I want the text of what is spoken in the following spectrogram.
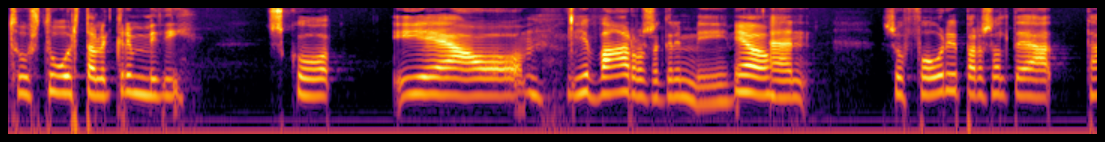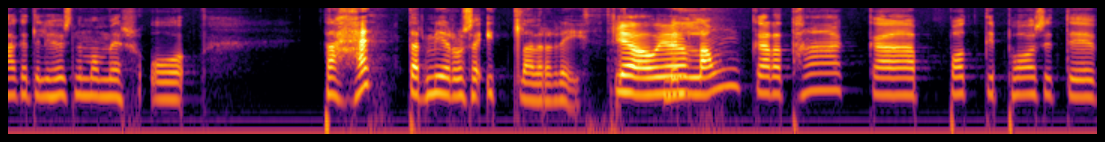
þú þú ert alveg grimm í því? Sko, já ég var rosa grimmi í því, en svo fór ég bara svolítið að taka til í hausnum á mér og það hendar mér rosa illa að vera reið. Já, já. mér langar að taka body positive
